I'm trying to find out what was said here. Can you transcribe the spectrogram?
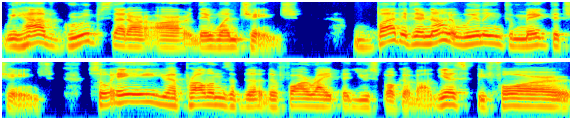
we have groups that are are they want change, but if they're not willing to make the change, so a you have problems of the the far right that you spoke about. Yes, before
